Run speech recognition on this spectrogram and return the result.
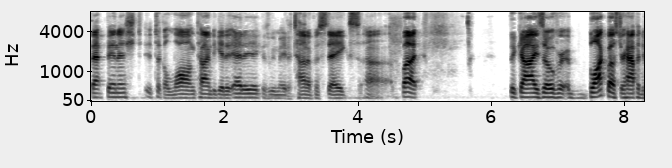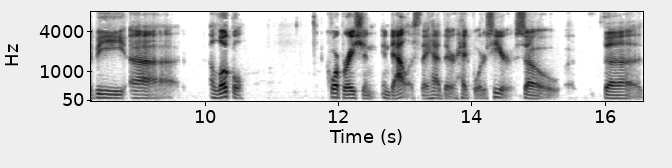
that finished, it took a long time to get it edited because we made a ton of mistakes. Uh, but the guys over Blockbuster happened to be uh, a local corporation in Dallas. They had their headquarters here, so the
